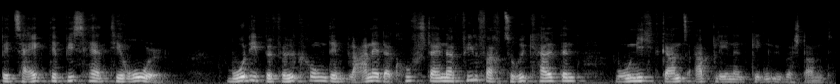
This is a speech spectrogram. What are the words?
bezeigte bisher Tirol, wo die Bevölkerung dem Plane der Kufsteiner vielfach zurückhaltend, wo nicht ganz ablehnend gegenüberstand.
